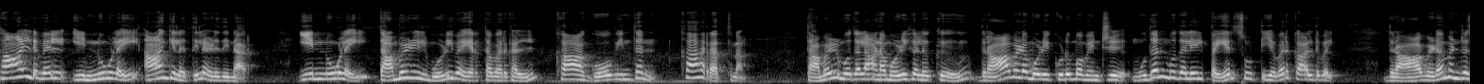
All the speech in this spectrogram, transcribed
கால்டுவெல் இந்நூலை ஆங்கிலத்தில் எழுதினார். இந்நூலை தமிழில் மொழிபெயர்த்தவர்கள் கா. கோவிந்தன் கா. ரத்னம். தமிழ் முதலான மொழிகளுக்கு திராவிட மொழி குடும்பம் என்று முதன் முதலில் பெயர் சூட்டியவர் கால்டுவெல் திராவிடம் என்ற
